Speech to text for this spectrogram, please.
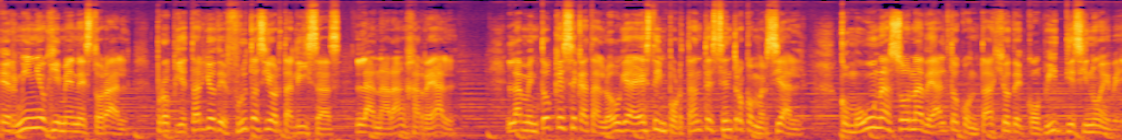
Herminio Jiménez Toral, propietario de frutas y hortalizas La Naranja Real, lamentó que se catalogue a este importante centro comercial como una zona de alto contagio de COVID-19,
